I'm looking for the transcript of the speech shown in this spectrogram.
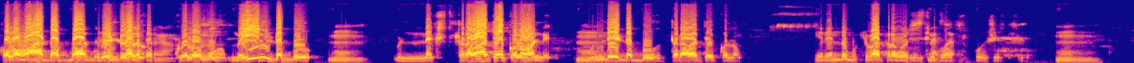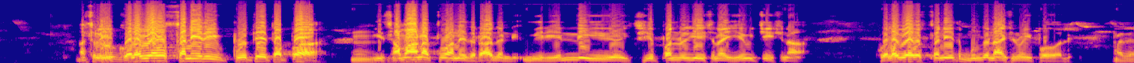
కులమా డబ్బా రెండు కులము మెయిన్ డబ్బు. నెక్స్ట్ తర్వాతే కులం అండి. ముందే డబ్బు తర్వాతే కులం. ఈ రెండు ముఖ్య పాత్ర పోషిస్తున్నాయి పోషిస్తుంది. అసలు ఈ కుల వ్యవస్థ అనేది పోతే తప్ప. ఈ సమానత్వం అనేది రాదండి. మీరు ఎన్ని పనులు చేసినా ఏమి చేసినా కుల వ్యవస్థ అనేది ముందు నాశనం అయిపోవాలి. అదే.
